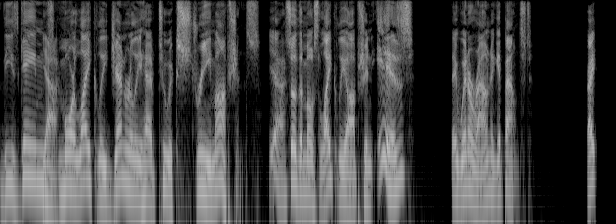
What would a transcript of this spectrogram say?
these games Yeah. more likely generally have two extreme options. Yeah. So the most likely option is they win a round and get bounced. Right?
